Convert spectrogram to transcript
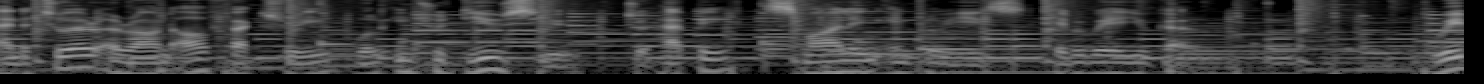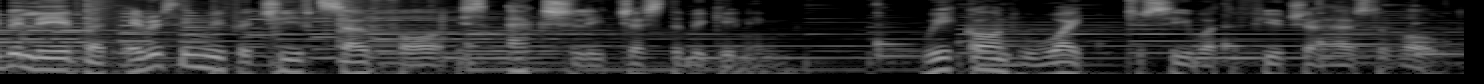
and a tour around our factory will introduce you to happy, smiling employees everywhere you go. We believe that everything we've achieved so far is actually just the beginning. We can't wait to see what the future has to hold,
